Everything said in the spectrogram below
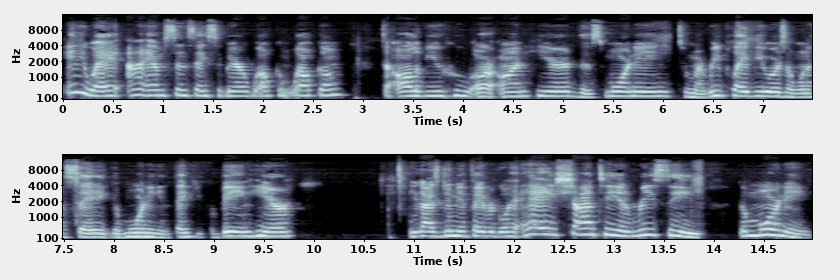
anyway, I am Sensei Subira. Welcome, welcome to all of you who are on here this morning. To my replay viewers, I want to say good morning and thank you for being here. You guys do me a favor, go ahead. Hey, Shanti and Reese, good morning.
